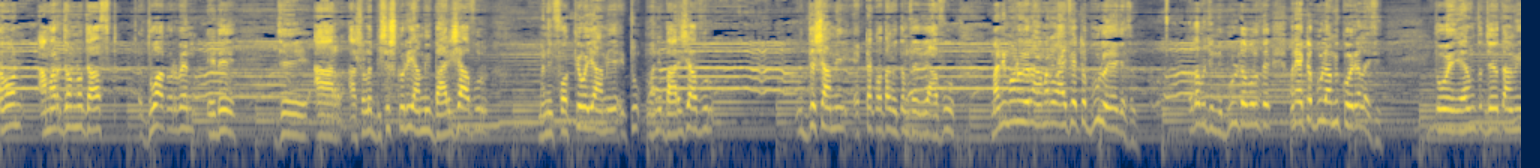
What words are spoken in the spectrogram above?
এখন আমার জন্য জাস্ট দোয়া করবেন এডে যে, আর আসলে বিশেষ করে আমি বারিশা আপুর মানে ফকে হইয়া আমি একটু মানে বারিশা আপুর উদ্দেশ্যে আমি একটা কথা কইতাম যে আপু মানে মনে করেন আমার লাইফে একটা ভুল হয়ে গেছে। কথা বুঝিনি ভুলটা বলতে মানে একটা ভুল আমি কইরা লাইছি। তো এখন তো যেহেতু আমি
